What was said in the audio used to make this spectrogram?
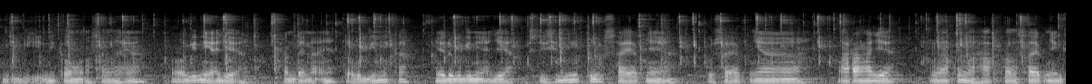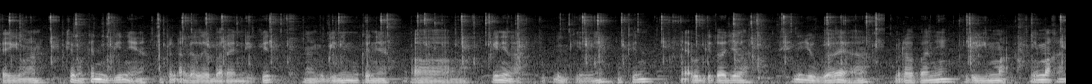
begini kalau nggak salah ya. Oh gini aja ya antenanya. Atau begini kah? Ya udah begini aja ya. Di sini tuh sayapnya ya. Terus sayapnya larang aja ya karena aku nggak hafal sayapnya kayak gimana. Oke mungkin begini ya. Mungkin agak lebaran dikit. Nah begini mungkin ya. Uh, gini lah. Begini mungkin. Ya begitu aja lah. Sini juga ya. Berapa nih? 5 5 kan?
